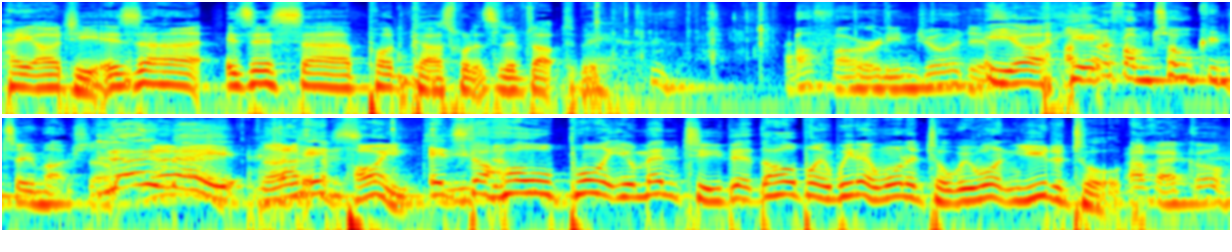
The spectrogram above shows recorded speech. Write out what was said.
Hey RG, is uh is this uh podcast what it's lived up to be? I thoroughly enjoyed it. Yeah, I don't yeah. know if I'm talking too much though. No, mate. that's the point. It's You the should- whole point. You're meant to. The, the whole point. We don't want to talk. We want you to talk. Okay, cool.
